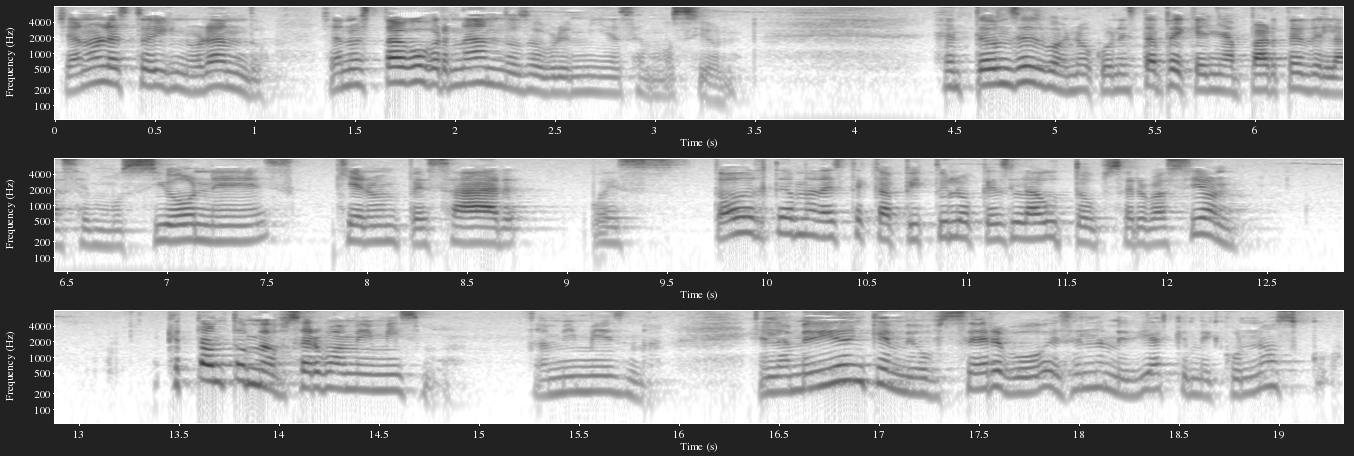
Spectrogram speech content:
ya no la estoy ignorando, ya no está gobernando sobre mí esa emoción. Entonces, bueno, con esta pequeña parte de las emociones, quiero empezar pues todo el tema de este capítulo que es la autoobservación. ¿Qué tanto me observo a mí mismo, a mí misma? En la medida en que me observo es en la medida que me conozco.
